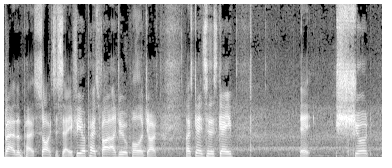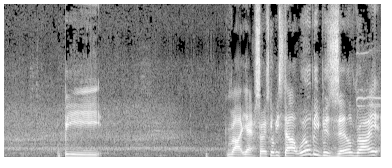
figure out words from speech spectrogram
better than PES. Sorry to say. If you're a PES fan, I do apologise. Let's get into this game. It should be right. Yeah. So it's gonna be start. Will be Brazil, right?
